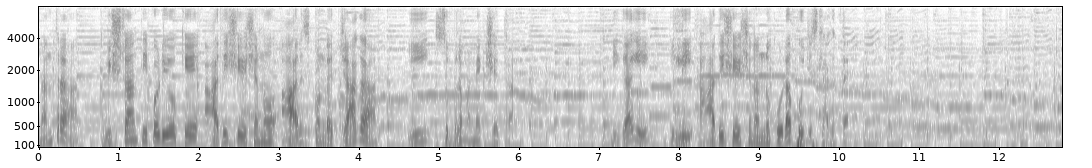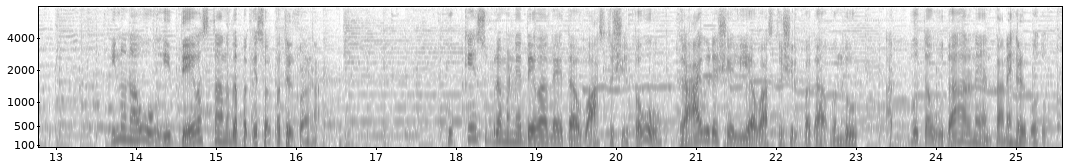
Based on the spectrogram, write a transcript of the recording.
ನಂತರ ವಿಶ್ರಾಂತಿ ಪಡೆಯೋಕೆ ಆದಿಶೇಷನು ಆರಿಸಿಕೊಂಡ ಜಾಗ ಈ ಸುಬ್ರಹ್ಮಣ್ಯ ಕ್ಷೇತ್ರ. ಹೀಗಾಗಿ ಇಲ್ಲಿ ಆದಿಶೇಷನನ್ನು ಕೂಡ ಪೂಜಿಸಲಾಗುತ್ತೆ. ಇನ್ನು ನಾವು ಈ ದೇವಸ್ಥಾನದ ಬಗ್ಗೆ ಸ್ವಲ್ಪ ತಿಳ್ಕೊಳ್ಳೋಣ. ಕುಕ್ಕೆ ಸುಬ್ರಹ್ಮಣ್ಯ ದೇವಾಲಯದ ವಾಸ್ತುಶಿಲ್ಪವು ದ್ರಾವಿಡ ಶೈಲಿಯ ವಾಸ್ತುಶಿಲ್ಪದ ಒಂದು ಅದ್ಭುತ ಉದಾಹರಣೆ ಅಂತಾನೆ ಹೇಳ್ಬೋದು.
